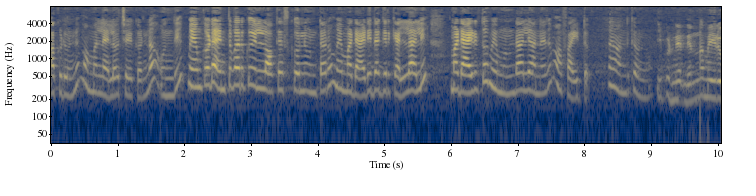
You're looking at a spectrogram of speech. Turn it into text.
అక్కడ ఉండి మమ్మల్ని ఎలో చేయకుండా ఉంది. మేము కూడా ఎంతవరకు వీళ్ళు లాక్ వేసుకొని ఉంటారో మేము మా డాడీ దగ్గరికి వెళ్ళాలి. మా డాడీతో మేము ఉండాలి అనేది మా ఫైట్ అందుకే ఉన్నాం. ఇప్పుడు నిన్న మీరు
